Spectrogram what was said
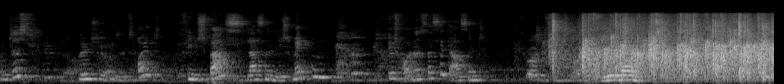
Und das wünschen wir uns jetzt heute. Viel Spaß, lassen Sie schmecken. Wir freuen uns, dass Sie da sind. Vielen Dank.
